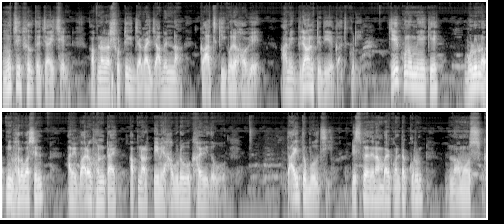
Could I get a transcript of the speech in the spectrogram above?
মুছে ফেলতে চাইছেন। আপনারা সঠিক জায়গায় যাবেন না, কাজ কি করে হবে? আমি গ্রান্ট দিয়ে কাজ করি। যে কোনো মেয়েকে বলুন আপনি ভালোবাসেন আমি বারো ঘন্টায় আপনার প্রেমে হাবুডুবু খাইয়ে দেবো। তাই তো বলছি ডিসপ্লেতে নাম্বারে কন্ট্যাক্ট করুন। নমস্কার।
